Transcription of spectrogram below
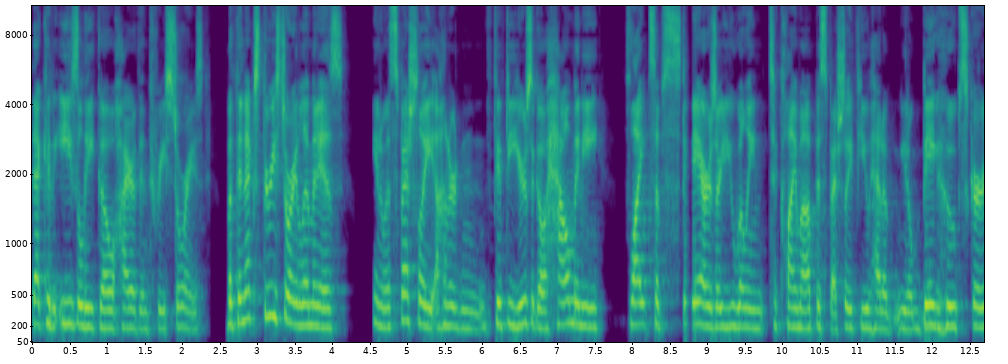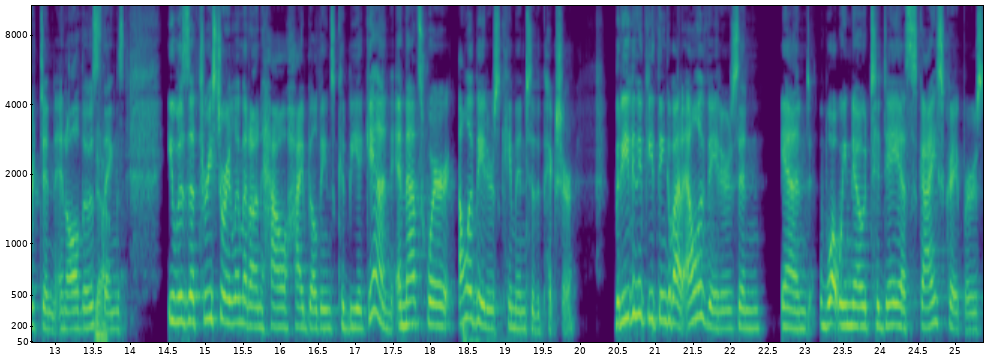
that could easily go higher than three stories. But the next three story limit is, you know, especially 150 years ago, how many flights of stairs are you willing to climb up, especially if you had a, you know, big hoop skirt and, and all those yeah. things. It was a three story limit on how high buildings could be again. And that's where elevators came into the picture. But even if you think about elevators and and what we know today as skyscrapers,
